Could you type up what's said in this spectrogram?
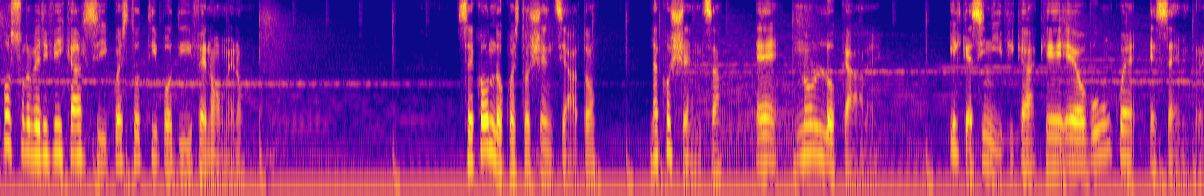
possono verificarsi questo tipo di fenomeno. Secondo questo scienziato, la coscienza è non locale, il che significa che è ovunque e sempre.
